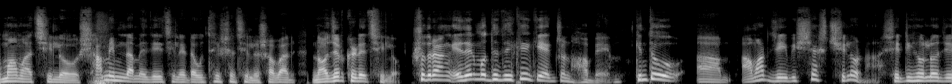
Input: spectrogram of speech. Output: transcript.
উমামা ছিল, শামীম নামে যে ছেলেটা উঠে এসেছিল সবার নজর কেড়েছিল সুতরাং এদের মধ্যে থেকে কি একজন হবে? কিন্তু আমার যে বিশ্বাস ছিল না, সেটি হলো যে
